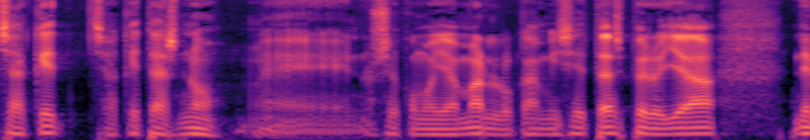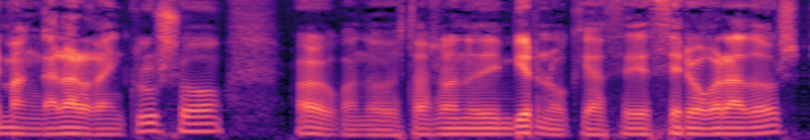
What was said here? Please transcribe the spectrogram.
chaquet, chaquetas no, eh, no sé cómo llamarlo, camisetas, pero ya de manga larga incluso. Claro, cuando estás hablando de invierno que hace cero grados,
